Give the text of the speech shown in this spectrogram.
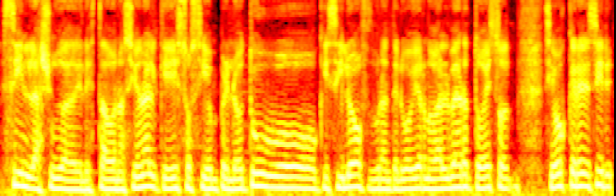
sin la ayuda del Estado Nacional, que eso siempre lo tuvo Kisilov durante el gobierno de Alberto. Eso, si vos querés decir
